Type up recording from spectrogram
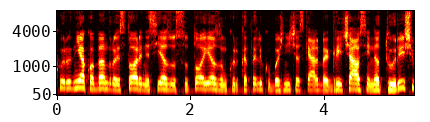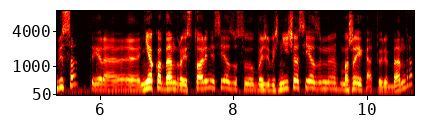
kur nieko bendro istorinis Jėzus su to Jėzum, kur katalikų bažnyčia skelbia, greičiausiai neturi iš viso. Tai yra e, nieko bendro istorinis Jėzus su bažnyčios Jėzumi, mažai ką turi bendro.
